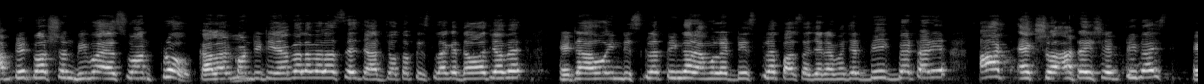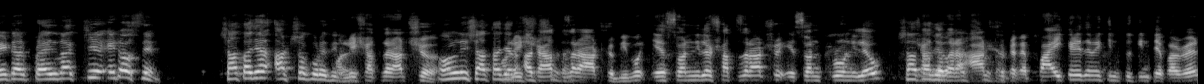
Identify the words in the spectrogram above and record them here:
update version Vivo S one pro colour quantity available আছে যার যত পিস লাগে দেওয়া যাবে। এটা in display finger AMOLED display পাঁচ হাজার এর বিগ ব্যাটারি আট একশো এর ডিভাইস এটার প্রাইস রাখছে এটাও সেম সাত হাজার আটশো করে দিন অনলি নিলেও নিলেও টাকা। পাইকারি দামে কিন্তু কিনতে পারবেন।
